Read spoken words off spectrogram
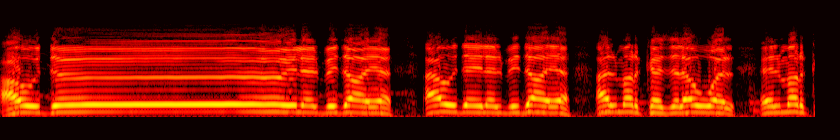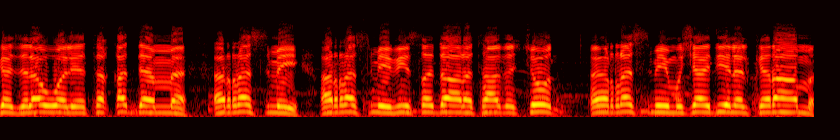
عودة! إلى البداية عودة إلى البداية. المركز الأول المركز الأول يتقدم الرسمي الرسمي في صدارة هذا الشوط الرسمي مشاهدينا الكرام.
